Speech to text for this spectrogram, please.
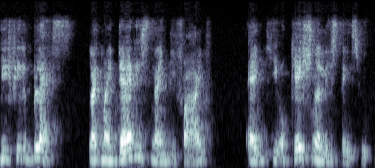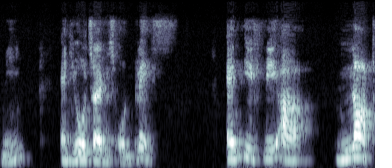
we feel blessed. Like my dad is 95 and he occasionally stays with me and he also has his own place. And if we are not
